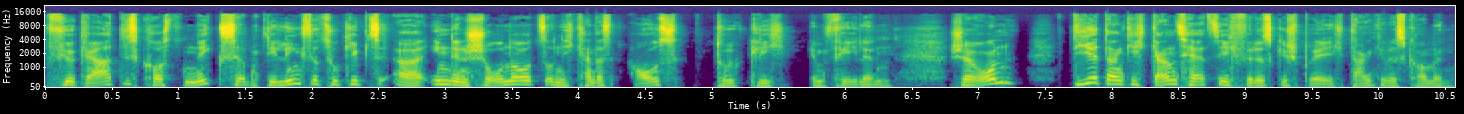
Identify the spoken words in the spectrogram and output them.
Für gratis kostet nichts. Die Links dazu gibt's äh, in den Show Notes und ich kann das ausdrücklich empfehlen. Jérôme, dir danke ich ganz herzlich für das Gespräch. Danke fürs Kommen.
